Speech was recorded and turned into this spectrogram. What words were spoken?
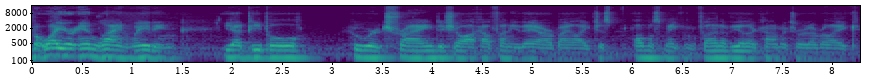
But while you're in line waiting you had people who were trying to show off how funny they are by like just almost making fun of the other comics or whatever like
